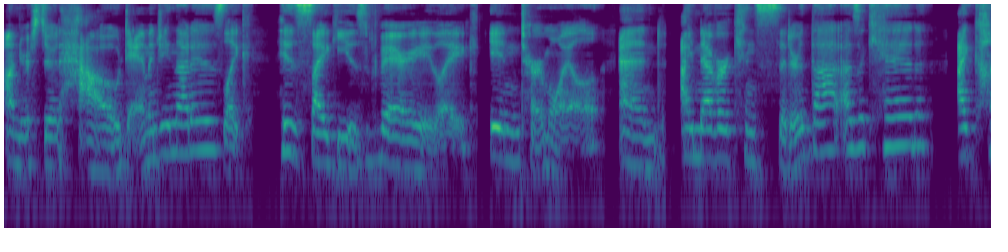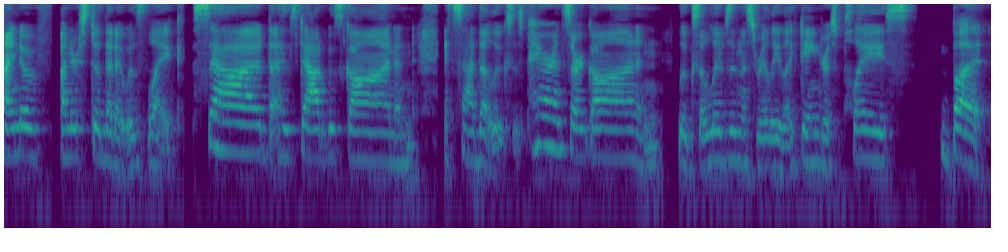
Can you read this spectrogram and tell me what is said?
understood how damaging that is. Like his psyche is very like in turmoil and I never considered that as a kid. I kind of understood that it was like sad that his dad was gone and it's sad that Luxa's parents are gone and Luxa lives in this really like dangerous place but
